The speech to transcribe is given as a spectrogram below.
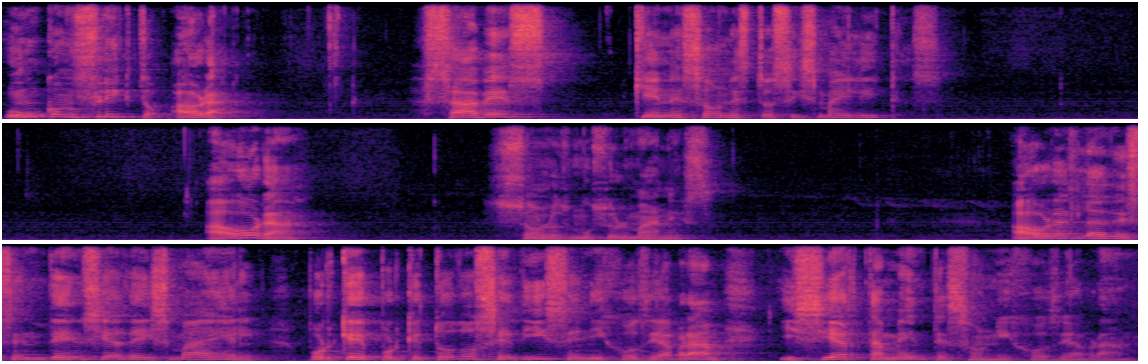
Un conflicto. Ahora, ¿sabes quiénes son estos ismaelitas? Ahora son los musulmanes. Ahora es la descendencia de Ismael. ¿Por qué? Porque todos se dicen hijos de Abraham y ciertamente son hijos de Abraham.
